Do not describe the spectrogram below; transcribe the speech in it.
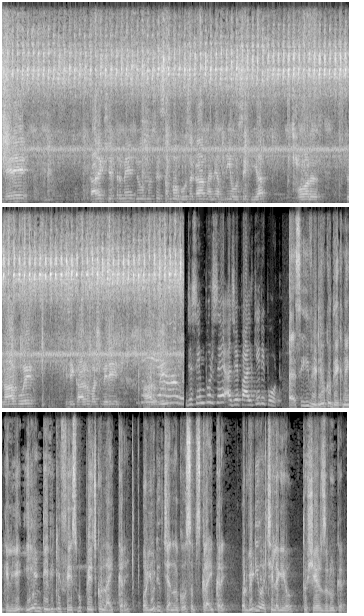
मेरे कार्य क्षेत्र में जो मुझसे संभव हो सका मैंने अपनी ओर से किया और चुनाव हुए। किसी कारणवश मेरी हार हुई। जसीमपुर से अजय पाल की रिपोर्ट। ऐसी ही वीडियो को देखने के लिए ई एन टीवी के फेसबुक पेज को लाइक करें और यूट्यूब चैनल को सब्सक्राइब करें। और वीडियो अच्छी लगी हो तो शेयर ज़रूर करें।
